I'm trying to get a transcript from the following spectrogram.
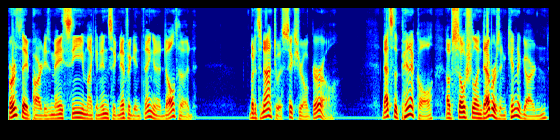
Birthday parties may seem like an insignificant thing in adulthood, but it's not to a six year old girl. That's the pinnacle of social endeavors in kindergarten,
